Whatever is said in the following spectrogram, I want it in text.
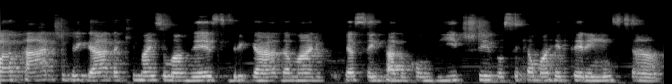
Boa tarde, obrigada aqui mais uma vez. Obrigada, Mário, por ter aceitado o convite. Você que é uma referência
